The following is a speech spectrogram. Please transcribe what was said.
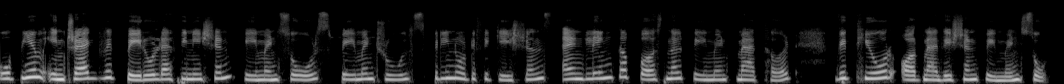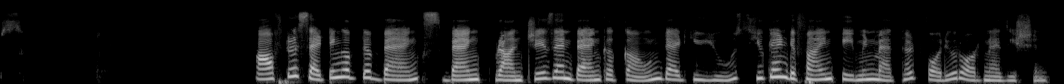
OPM interact with payroll definition, payment source, payment rules, pre-notifications, and link the personal payment method with your organization payment source. After setting up the banks, bank branches, and bank account that you use, you can define payment method for your organization.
